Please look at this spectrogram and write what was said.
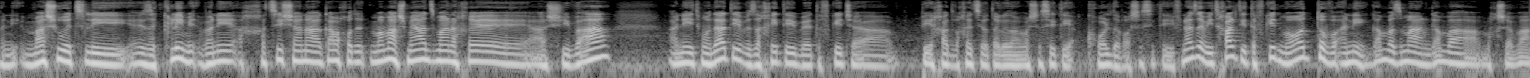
אני, משהו אצלי, איזה כלי, ואני חצי שנה, כמה חודשים, ממש מעט זמן אחרי השבעה, אני התמודדתי וזכיתי בתפקיד שהיה פי אחד וחצי יותר גדול ממה שעשיתי, כל דבר שעשיתי לפני זה, והתחלתי תפקיד מאוד תובעני, גם בזמן, גם במחשבה.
